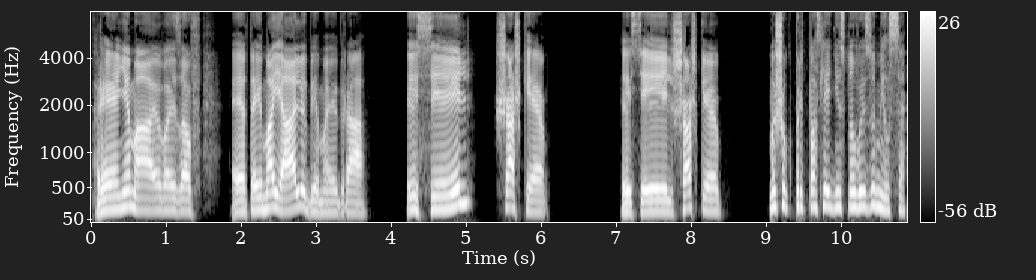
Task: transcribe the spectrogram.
«Принимаю вызов. Это и моя любимая игра. Исиль, шашки. Исиль, шашки». Мышук предпоследний снова изумился.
